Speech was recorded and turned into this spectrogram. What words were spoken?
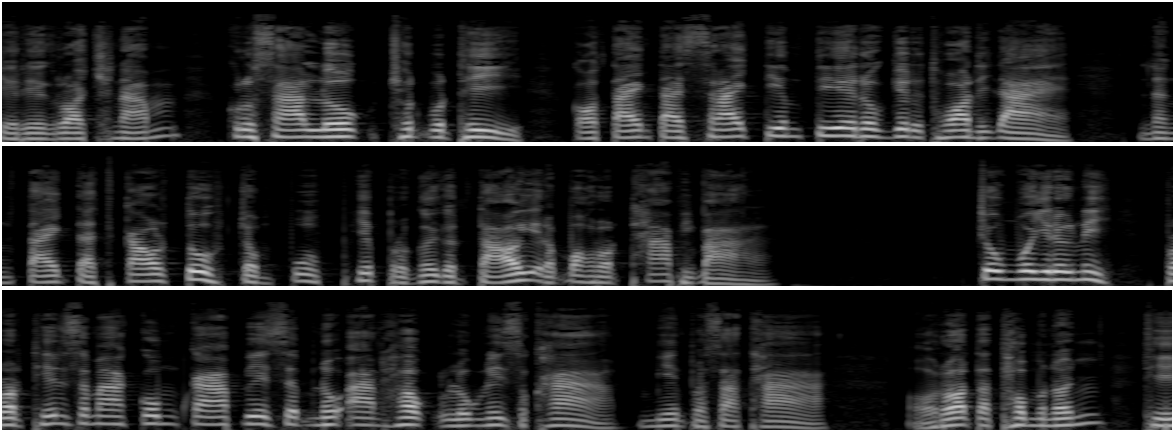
ជារៀងរាល់ឆ្នាំគ្រួសារលោកឈុតវុធីក៏តែងតែស្រែកទាមទាររកយុត្តិធម៌នេះដែរ និងតែងតែថ្កោលទោសចំពោះភាពប្រងើយកន្តើយរបស់រដ្ឋាភិបាលជុំវិញរឿងនេះប្រធានសមាគមការពារសិទ្ធិមនុស្សអាត6លោកនីសុខា មានប្រសាសន៍ថារដ្ឋធម្មនុញ្ញធា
